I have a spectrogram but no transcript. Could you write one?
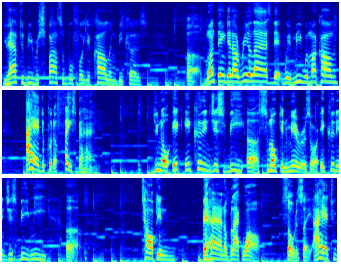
You have to be responsible for your calling because uh, one thing that I realized that with me with my calling, I had to put a face behind it. You know, it, it couldn't just be uh, smoke and mirrors, or it couldn't just be me uh, talking behind a black wall, so to say. I had to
